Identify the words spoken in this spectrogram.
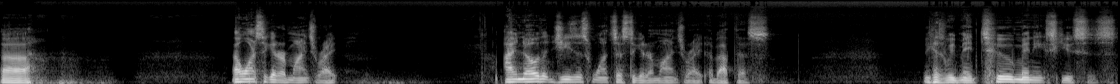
Uh, I want us to get our minds right. I know that Jesus wants us to get our minds right about this because we've made too many excuses.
